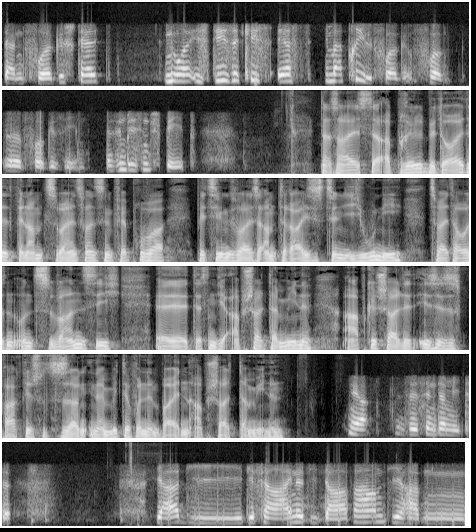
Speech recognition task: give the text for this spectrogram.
dann vorgestellt. Nur ist diese KISS erst im April vorge vor, äh, vorgesehen. Also ein bisschen spät. Das heißt, der April bedeutet, wenn am 22. Februar bzw. am 30. Juni 2020, äh, das sind die Abschalttermine, abgeschaltet ist, ist es praktisch sozusagen in der Mitte von den beiden Abschaltterminen. Ja, es ist in der Mitte. Ja, die, die Vereine, die da waren, die haben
